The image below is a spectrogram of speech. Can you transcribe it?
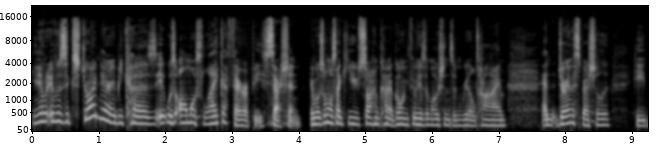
You know, it was extraordinary because it was almost like a therapy session. It was almost like you saw him kind of going through his emotions in real time. And during the special, he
